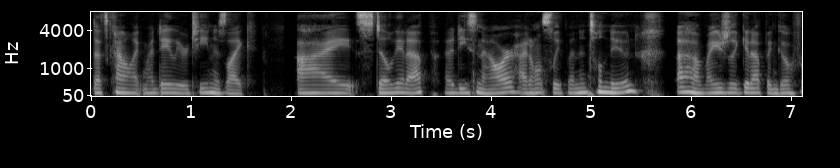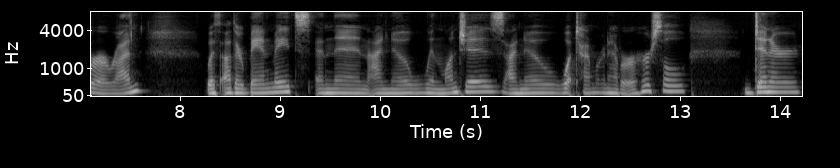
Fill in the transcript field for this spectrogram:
that's kind of like my daily routine is like, I still get up at a decent hour. I don't sleep in until noon. Um, I usually get up and go for a run with other bandmates. And then I know when lunch is, I know what time we're going to have a rehearsal dinner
